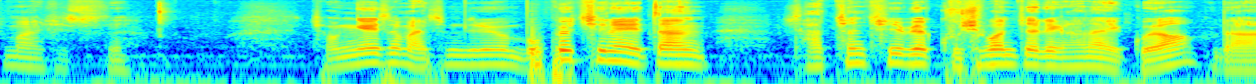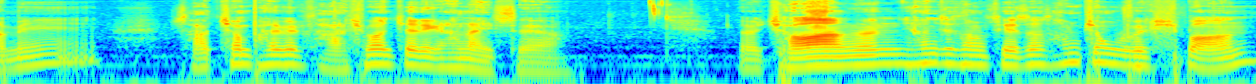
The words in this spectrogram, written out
휴마시스 정리해서 말씀드리면 목표치는 일단 4,790원짜리가 하나 있고요. 그 다음에 4,840원짜리가 하나 있어요. 저항은 현재 상태에서 3,910원.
